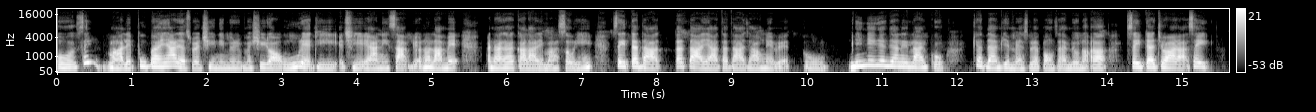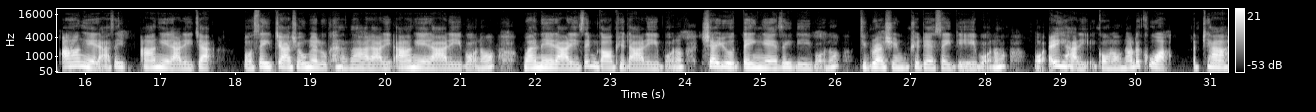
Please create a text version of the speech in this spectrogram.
ဟိုစိတ်မှာလည်းပူပန်ရတယ်ဆိုတဲ့အခြေအနေမျိုးတွေမရှိတော့ဘူးတဲ့ဒီအခြေအရာနေစပြီးတော့เนาะလာမဲ့အနာဂတ်ကာလတွေမှာဆိုရင်စိတ်တက်တာတက်တာရတက်တာကြောင်းနဲ့ပဲဟိုငင်းငင်းချမ်းချမ်းလေး live ကိုဖြတ်တန်းပြစ်မယ်ဆိုတဲ့ပုံစံမျိုးเนาะအဲ့စိတ်တက်ကြွတာစိတ်အားငယ်တာစိတ်အားငယ်တာတွေကြဟိုစိတ်ကြရှုံးတယ်လို့ခံစားရတာတွေအားငယ်တာတွေပေါ့နော်ဝမ်းနေတာတွေစိတ်မကောင်းဖြစ်တာတွေပေါ့နော်ရှက်ရွတိမ်ငယ်စိတ်တွေပေါ့နော် depression ဖြစ်တဲ့စိတ်တွေပေါ့နော် ဟိုအဲ့ဒီဟာတွေအကုန်လုံးနောက်တစ်ခုကအဖျား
